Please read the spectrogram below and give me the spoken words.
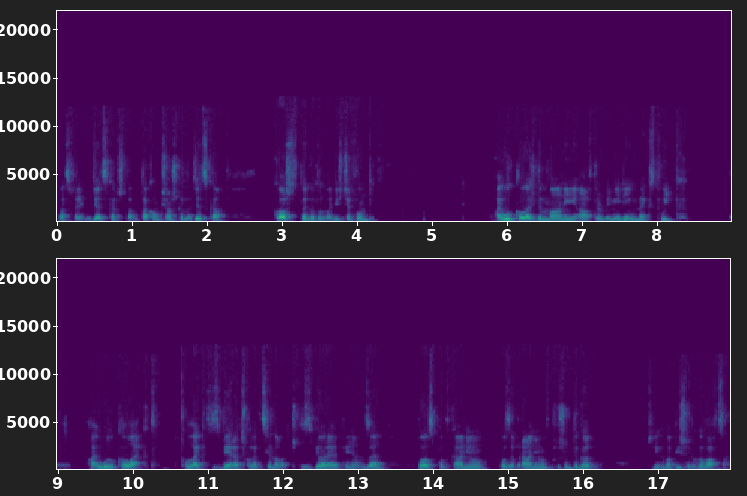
dla swojego dziecka, czy tam taką książkę dla dziecka, koszt tego to 20 funtów. I will collect the money after the meeting next week. I will collect collect, zbierać, kolekcjonować, czyli zbiorę pieniądze po spotkaniu, po zebraniu w przyszłym tygodniu. Czyli chyba pisze wychowawca.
